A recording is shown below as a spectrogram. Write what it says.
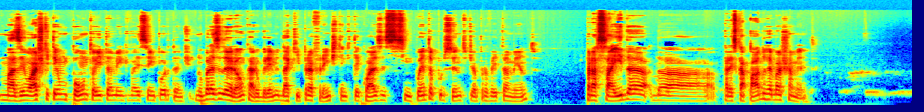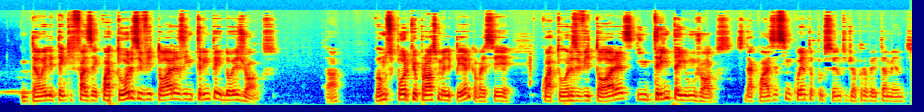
mas eu acho que tem um ponto aí também que vai ser importante. No Brasileirão, cara, o Grêmio daqui para frente tem que ter quase 50% de aproveitamento para sair da, da para escapar do rebaixamento. Então ele tem que fazer 14 vitórias em 32 jogos, tá? Vamos supor que o próximo ele perca, vai ser 14 vitórias em 31 jogos. Isso dá quase 50% de aproveitamento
